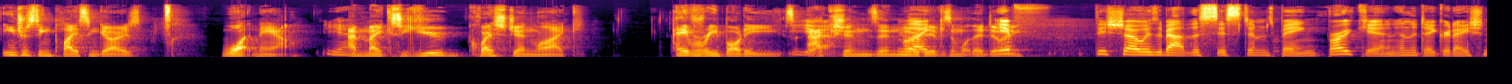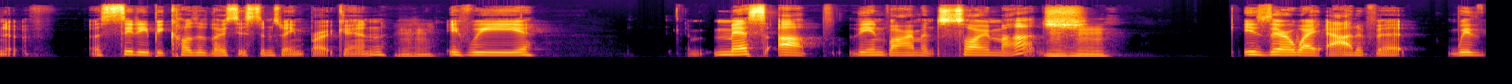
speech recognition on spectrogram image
interesting place and goes, what now? Yeah. And makes you question like everybody's Yeah. actions and Like, motives and what they're doing. This show is about the systems being broken and the degradation of a city because of those systems being broken, Mm-hmm. if we mess up the environment so much, Mhm. is there a way out of it with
